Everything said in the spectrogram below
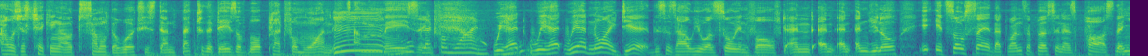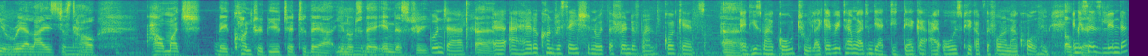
I was just checking out some of the works he's done back to the days of well, Platform One. It's amazing. Ooh, Platform One. We had we had we had no idea this is how he was so involved, and and and and you know, it, it's so sad that once a person has passed, then you realize just how how much they contributed to their you know to their industry. Kunjal, Uh. uh, I had a conversation with a friend of mine, Koketso, Uh. and he's my go-to. Like every time I Dideka, I always pick up the phone and I call him. And he says, Linda,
